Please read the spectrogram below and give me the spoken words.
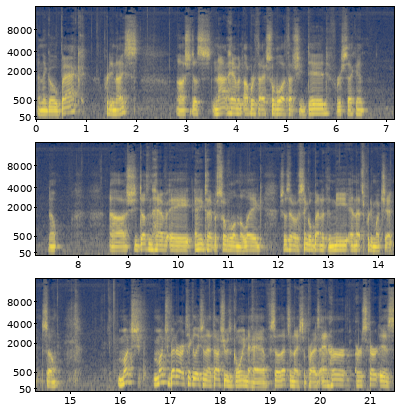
and they go back pretty nice. Uh, she does not have an upper thigh swivel. I thought she did for a second. Nope. Uh, she doesn't have a any type of swivel in the leg. She does have a single bend at the knee, and that's pretty much it. So much much better articulation than I thought she was going to have. So that's a nice surprise. And her her skirt is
